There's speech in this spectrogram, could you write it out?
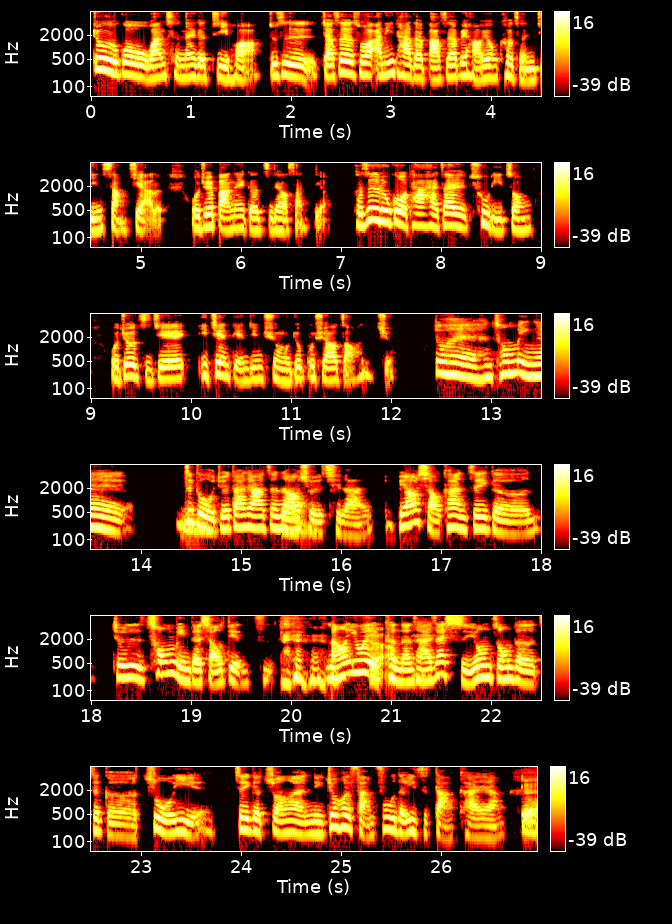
就如果我完成那个计划，就是假设说安妮塔的把资料变好用课程已经上架了，我就会把那个资料删掉。可是如果它还在处理中，我就直接一键点进去，我就不需要找很久。对，很聪明诶，这个我觉得大家真的要学起来，嗯、不要小看这个就是聪明的小点子。然后因为可能还在使用中的这个作业、这个专案，你就会反复的一直打开啊。对，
